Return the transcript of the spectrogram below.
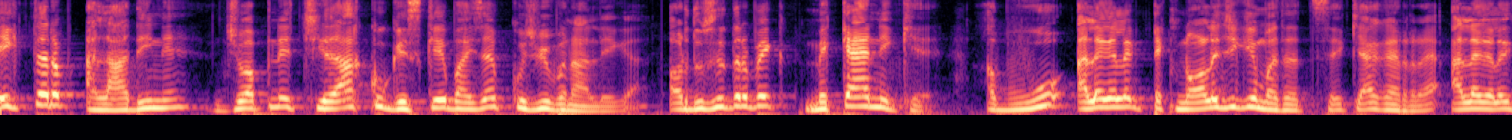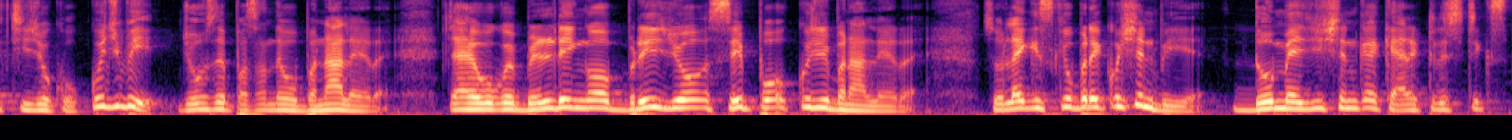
एक तरफ़ अलादीन है जो अपने चिराग को घिसके भाई साहब कुछ भी बना लेगा और दूसरी तरफ़ एक मैकेनिक है। अब वो अलग अलग टेक्नोलॉजी की मदद से क्या कर रहा है? अलग अलग चीज़ों को कुछ भी जो उसे पसंद है वो बना ले रहा है। चाहे वो कोई बिल्डिंग हो ब्रिज हो सिप हो कुछ भी बना ले रहा है। सो so, लाइक like इसके ऊपर एक क्वेश्चन भी है। दो मैजिशियन का कैरेक्टरिस्टिक्स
